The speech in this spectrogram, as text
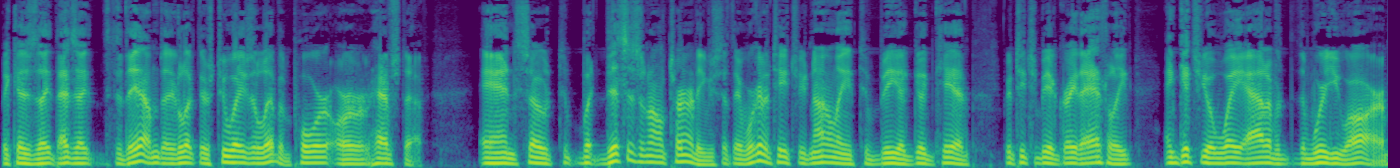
Because they, that's a, to them, they look, there's two ways of living, poor or have stuff. And so, to, but this is an alternative. You sit there, we're going to teach you not only to be a good kid, we're teach you to be a great athlete and get you a way out of the, where you are.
